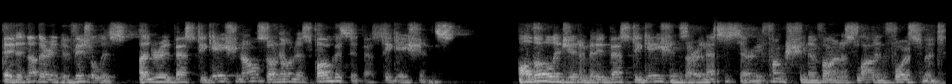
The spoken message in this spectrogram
that another individual is under investigation, also known as bogus investigations. Although legitimate investigations are a necessary function of honest law enforcement,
